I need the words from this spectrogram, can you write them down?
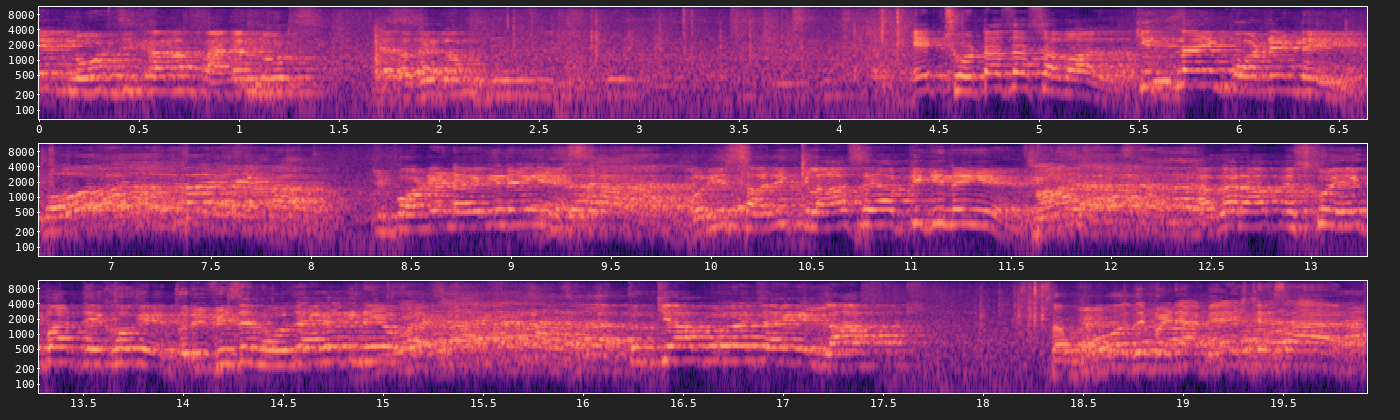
एक नोट दिखाना फाइनल नोट्स सभी लोग? एक छोटा सा सवाल कितना इंपॉर्टेंट है ये? इंपॉर्टेंट है। कि नहीं है? और ये सारी क्लास है आपकी कि नहीं है? अगर आप इसको एक बार देखोगे तो रिवीजन हो जाएगा कि नहीं हो पाएगा तो क्या बोलना चाहेंगे? लास्ट सब बहुत ही बढ़िया बेस्ट है सर।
